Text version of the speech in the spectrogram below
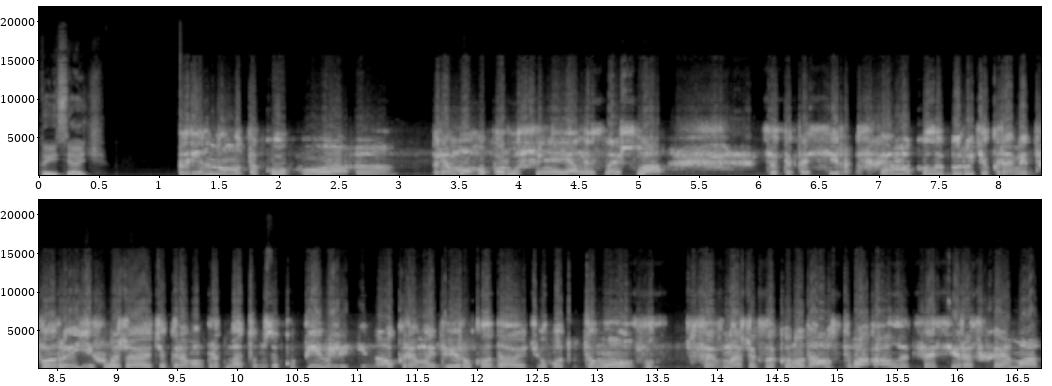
тисяч. В рівному такого е, прямого порушення я не знайшла. Це така сіра схема, коли беруть окремі двори, їх вважають окремим предметом закупівлі і на окремий двір укладають угоду. Тому все в межах законодавства, але це сіра схема.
